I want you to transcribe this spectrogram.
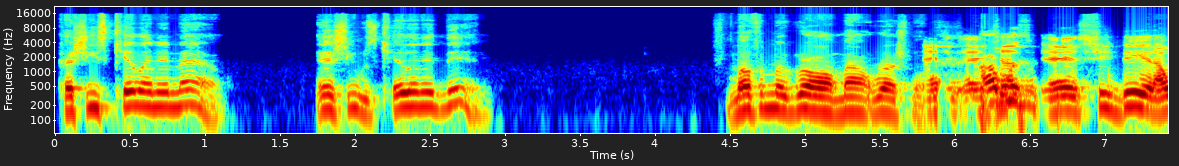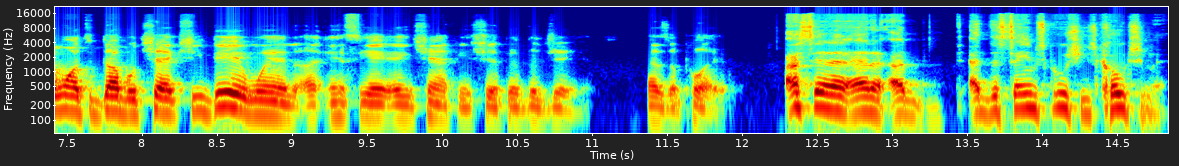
because she's killing it now, and she was killing it then. Muffet McGraw on Mount Rushmore. And, and, just, and she did. I want to double check. She did win an NCAA championship in Virginia as a player. I said at, at, at, at the same school she's coaching at.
